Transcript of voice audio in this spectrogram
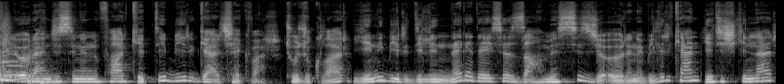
dil öğrencisinin fark ettiği bir gerçek var. Çocuklar yeni bir dili neredeyse zahmetsizce öğrenebilirken yetişkinler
